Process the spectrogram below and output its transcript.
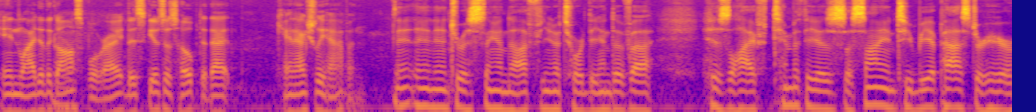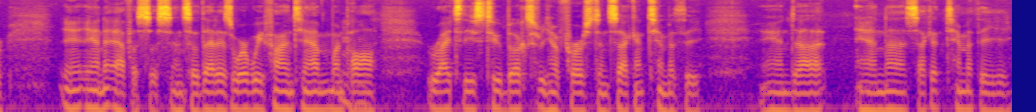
in light of the Yeah. gospel, right? This gives us hope that that can actually happen. And, and interesting enough, you know, toward the end of uh, his life, Timothy is assigned to be a pastor here in, in Ephesus, and so that is where we find him when Mhm. Paul writes these two books, you know, First and Second Timothy, and uh, in uh, Second Timothy,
